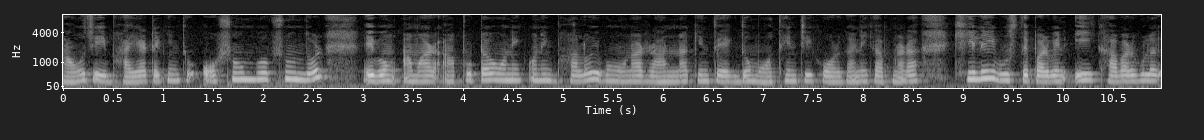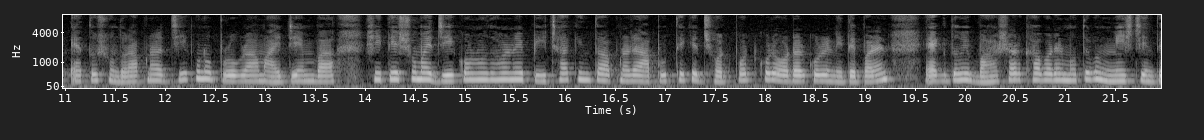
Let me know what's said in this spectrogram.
হাউস। এই ভাইয়াটা কিন্তু অসম্ভব সুন্দর এবং আমার আপুটাও অনেক অনেক ভালো এবং ওনার রান্না কিন্তু একদম অথেন্টিক অর্গানিক আপনারা খেলেই বুঝতে পারবেন এই খাবারগুলো এত সুন্দর। আপনারা যে কোনো প্রোগ্রাম আইটেম বা শীতের সময় যে কোনো ধরনের পিঠা কিন্তু আপনারা আপুর থেকে ঝটপট করে অর্ডার করে নিতে পারেন। একদমই বাসার খাবারের মতো এবং নিশ্চিন্তে।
